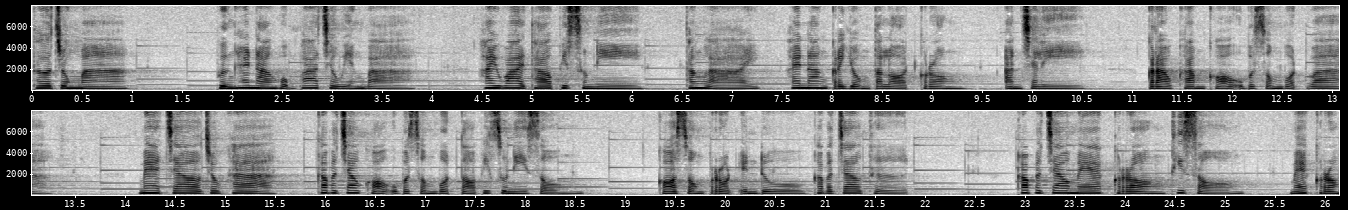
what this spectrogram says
เธอจงมา พึงให้นางห่มผ้าเฉวียงบา ให้ไหว้เท้าภิกษุณี ทั้งหลายให้นั่งกระยงตลอดครอง อัญชลี กล่าวคำขออุปสมบทว่า แม่เจ้าเจ้าข้า ข้าพเจ้าขออุปสมบทต่อภิกษุณีสงฆ์ขอสงโปรดเอ็นดูข้าพเจ้าเถิด ข้าพเจ้าแม้ครองที่สอง แม้ครอง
